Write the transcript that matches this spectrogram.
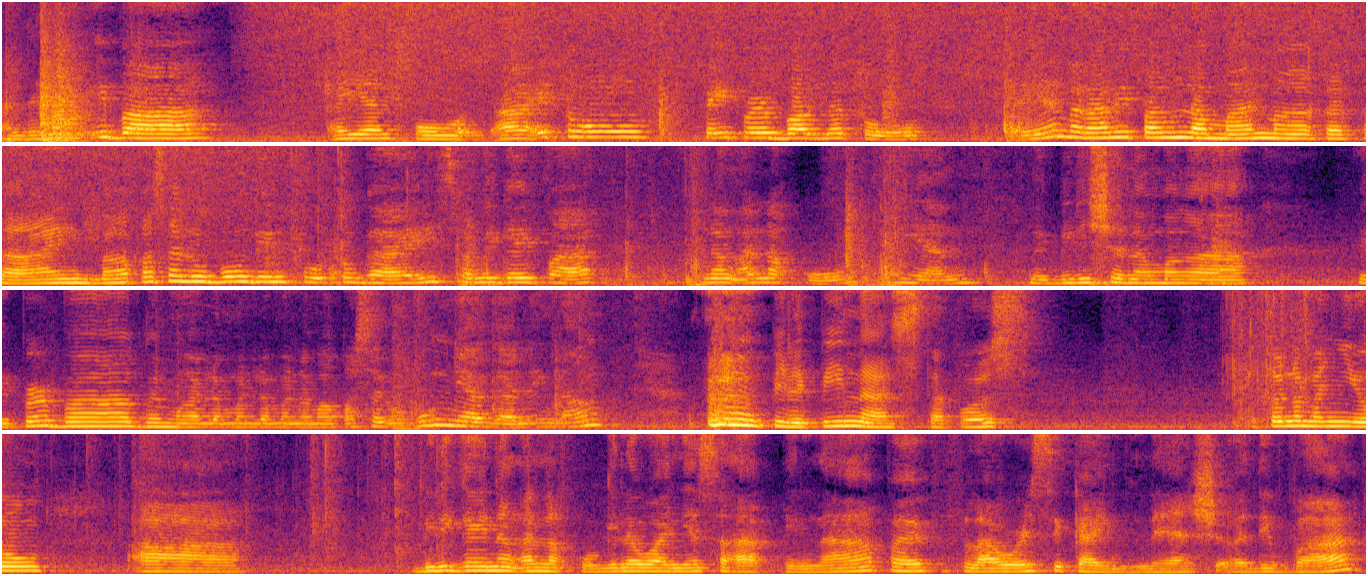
And then yung iba, ayan po, ah itong paper bag na to, ayan, marami pang laman mga kakain. Mga pasalubong din po to guys, pamigay pa ng anak ko. Ayan, nagbili siya ng mga paper bag, may mga laman-laman na mga pasalubong niya galing ng Pilipinas. Tapos, ito naman yung ah binigay ng anak ko, ginawa niya sa akin na five flowers si Kindness, o, di ba?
